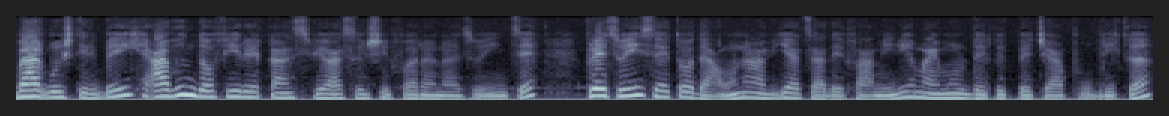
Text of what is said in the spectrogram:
Barbu Știrbei, având o fire canspioasă și fără năzuințe, prețuise totdeauna viața de familie mai mult decât pe cea publică,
